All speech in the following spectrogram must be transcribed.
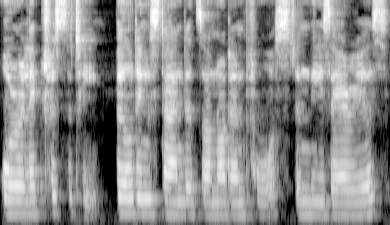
or electricity. Building standards are not enforced in these areas,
